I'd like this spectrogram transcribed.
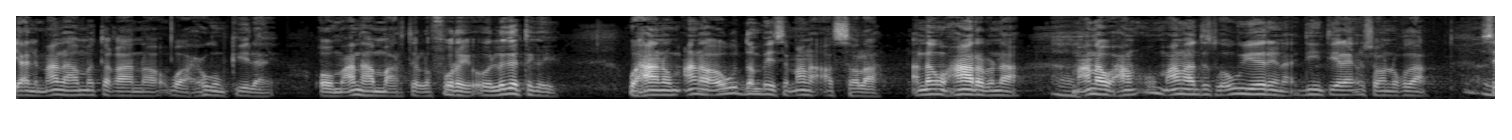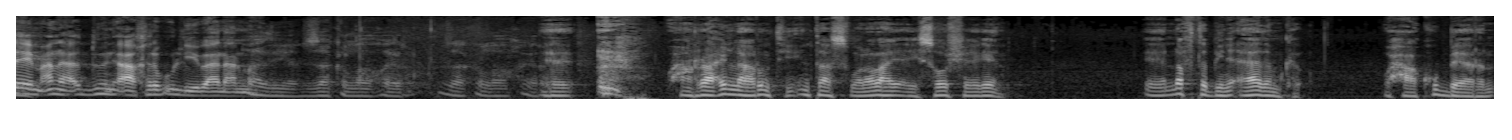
yani macnaha mataqaanaa waa xukumka ilaahay oo macnaha maaragtay la furayo oo laga tegayo waxaana macnaha ugu dambeysa macnaha asalaa annaga waxaan rabnaa macnaha waxaan macnaha dadka ugu yeeraynaa diinta ilahay in u soo noqdaan. Si ay macnaha adduunya aakhiraba u liibaanaan khayr waxaan raacin lahaa runtii intaas walaalahay ay soo sheegeen. Nafta bini aadamka waxaa ku beeran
